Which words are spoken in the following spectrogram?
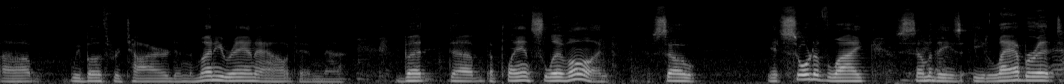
uh, we both retired and the money ran out and uh, but uh, the plants live on. So it's sort of like some of these elaborate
